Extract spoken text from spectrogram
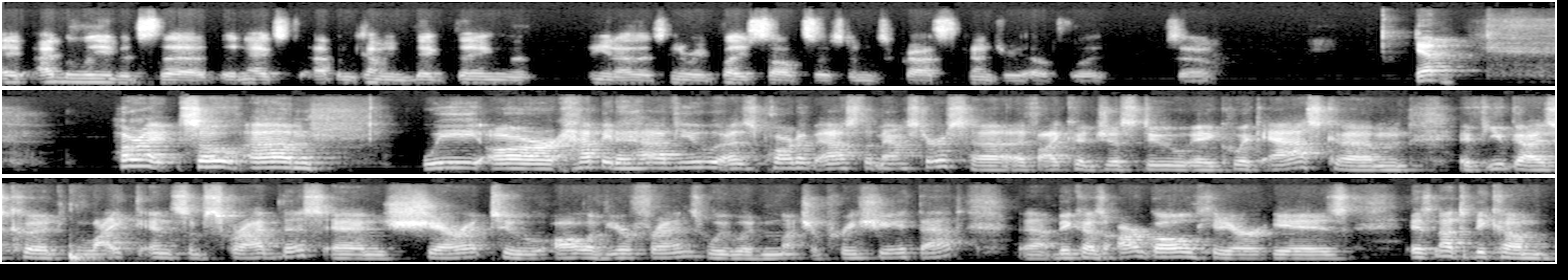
I, I, believe it's the, the next up and coming big thing, that, you know, that's going to replace salt systems across the country, hopefully. So, yep. All right. So, um, we are happy to have you as part of Ask the Masters. Uh, if I could just do a quick ask, um, if you guys could like and subscribe this and share it to all of your friends, we would much appreciate that uh, because our goal here is is not to become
